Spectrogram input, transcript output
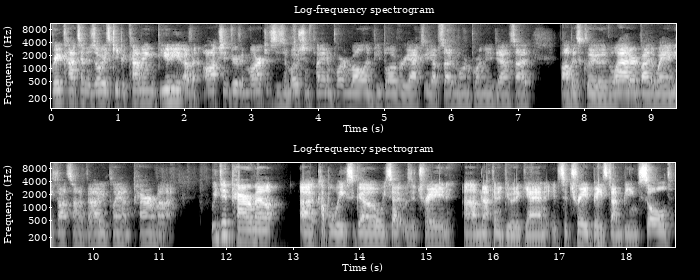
great content as always. Keep it coming. Beauty of an auction driven market is emotions play an important role and people overreact to the upside, more importantly, the downside. Bob is clearly the latter. By the way, any thoughts on a value play on Paramount? We did Paramount a couple weeks ago. We said it was a trade. I'm not going to do it again. It's a trade based on being sold.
